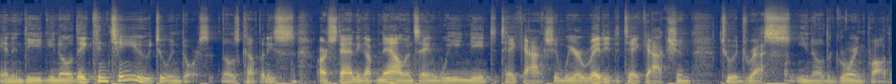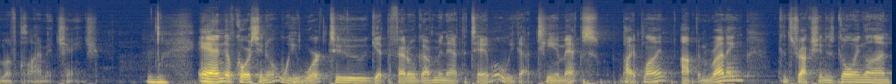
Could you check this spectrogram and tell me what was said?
and indeed, you know, they continue to endorse it. Those companies are standing up now and saying we need to take action. We are ready to take action to address, you know, the growing problem of climate change. And of course, you know, we work to get the federal government at the table. We got TMX pipeline up and running. Construction is going on.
